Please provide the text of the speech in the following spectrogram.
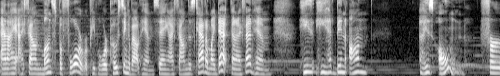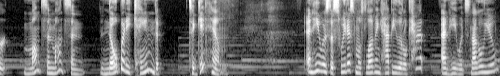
and I, I found months before where people were posting about him saying i found this cat on my deck and i fed him. He he had been on his own for months and months and nobody came to to get him. And he was the sweetest, most loving, happy little cat, and he would snuggle you.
